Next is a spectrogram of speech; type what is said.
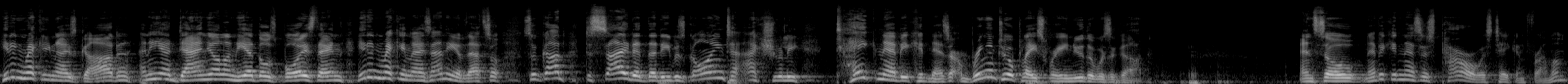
he didn't recognize God, and, and he had Daniel and he had those boys there, and he didn't recognize any of that. So, so God decided that he was going to actually take Nebuchadnezzar and bring him to a place where he knew there was a God. And so Nebuchadnezzar's power was taken from him.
